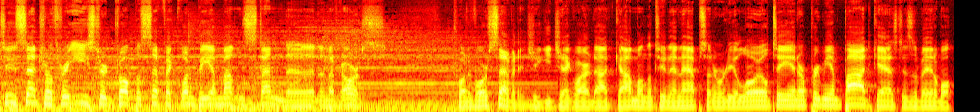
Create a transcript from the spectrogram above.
2 Central, 3 Eastern, 12 Pacific, 1 p.m. Mountain Standard, and of course, 24 7 at JiggyJaguar.com on the TuneIn apps and Radio Loyalty. And our premium podcast is available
